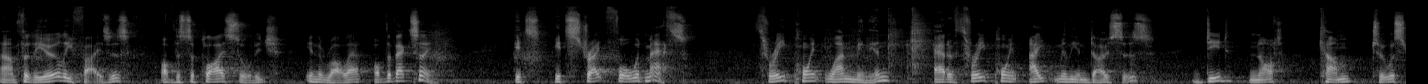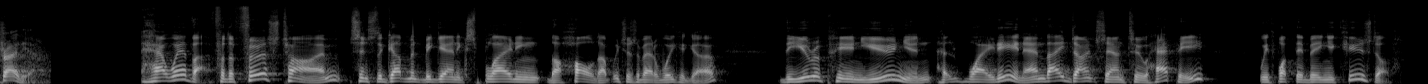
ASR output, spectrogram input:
um, for the early phases of the supply shortage in the rollout of the vaccine. It's, it's straightforward maths. 3.1 million out of 3.8 million doses did not come to Australia. However, for the first time since the government began explaining the hold-up, which is about a week ago, the European Union has weighed in and they don't sound too happy with what they're being accused of.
